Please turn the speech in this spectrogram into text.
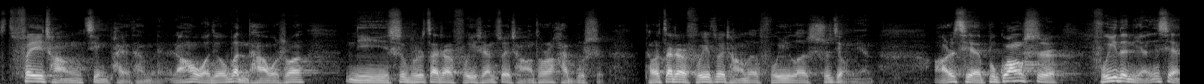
非常敬佩他们。然后我就问他，我说：“你是不是在这儿服役时间最长？”他说：“还不是。”他说：“在这儿服役最长的，服役了十九年，而且不光是服役的年限，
